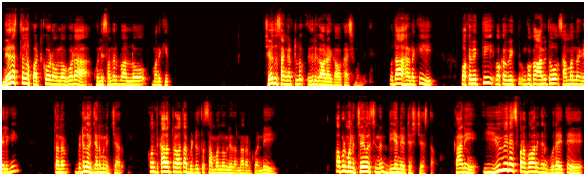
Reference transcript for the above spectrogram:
నేరస్తులను పట్టుకోవడంలో కూడా కొన్ని సందర్భాల్లో మనకి చేదు సంఘటనలు ఎదురు కావడానికి అవకాశం ఉంది. ఉదాహరణకి ఒక వ్యక్తి ఒక వ్యక్తి ఇంకొక ఆమెతో సంబంధం కలిగి తన బిడ్డలకు జన్మనిచ్చారు. కొంతకాలం తర్వాత ఆ బిడ్డలతో సంబంధం లేదన్నారు అనుకోండి అప్పుడు మనం చేయవలసిందని డిఎన్ఏ టెస్ట్ చేస్తాం. కానీ ఈ యూవీరెస్ ప్రభావానికి కనుక గురైతే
